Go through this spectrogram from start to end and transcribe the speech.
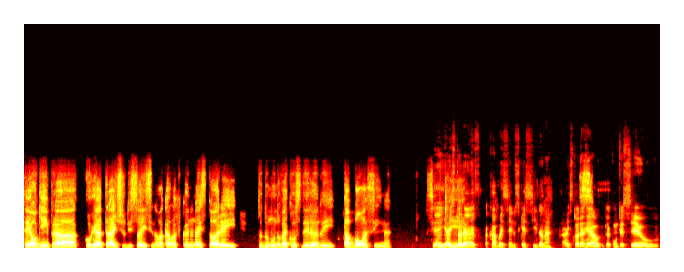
Ter alguém para correr atrás de tudo isso aí, senão acaba ficando na história e todo mundo vai considerando e tá bom assim, né? é, e que... a história acaba sendo esquecida, né? A história real do que aconteceu.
